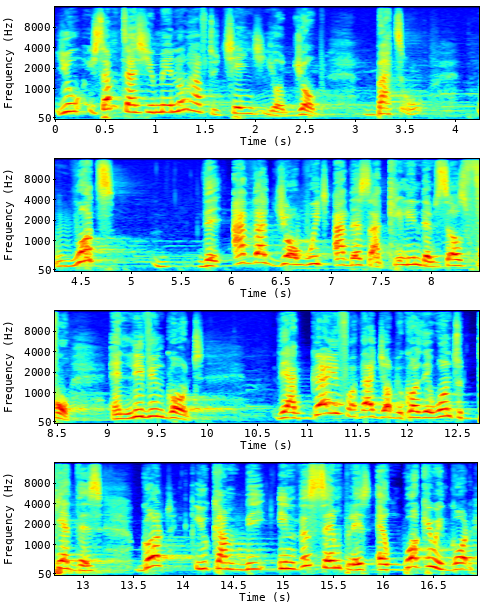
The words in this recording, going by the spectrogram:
You sometimes you may not have to change your job, but what the other job which others are killing themselves for and leaving God, they are going for that job because they want to get this. God, you can be in the same place and working with God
